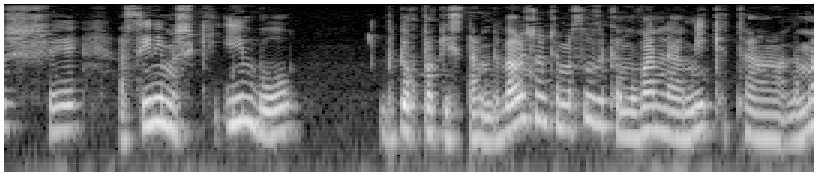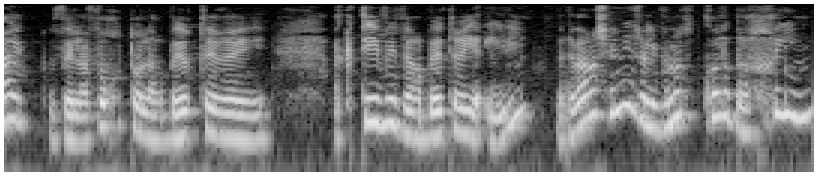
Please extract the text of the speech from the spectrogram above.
שהסינים משקיעים בו בתוך פקיסטן. דבר ראשון שהם עשו זה כמובן להעמיק את הנמל ולהפוך אותו להרבה יותר אה, אקטיבי והרבה יותר יעיל. ודבר השני זה לבנות את כל הדרכים,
